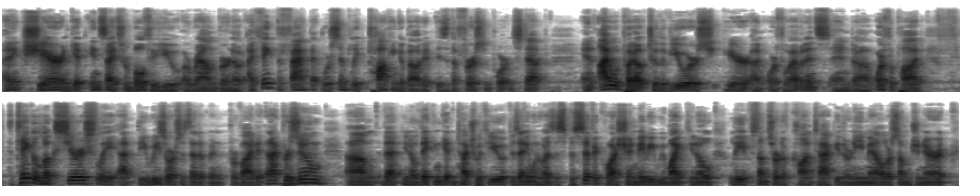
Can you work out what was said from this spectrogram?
I think share and get insights from both of you around burnout. I think the fact that we're simply talking about it is the first important step. And I would put out to the viewers here on Ortho Evidence and uh, Orthopod to take a look seriously at the resources that have been provided. And I presume um, that you know they can get in touch with you if there's anyone who has a specific question. Maybe we might you know leave some sort of contact, either an email or some generic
